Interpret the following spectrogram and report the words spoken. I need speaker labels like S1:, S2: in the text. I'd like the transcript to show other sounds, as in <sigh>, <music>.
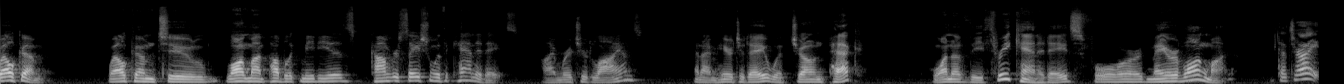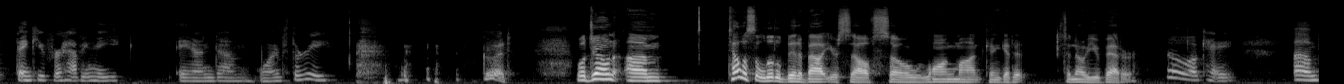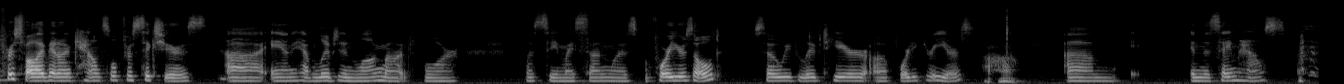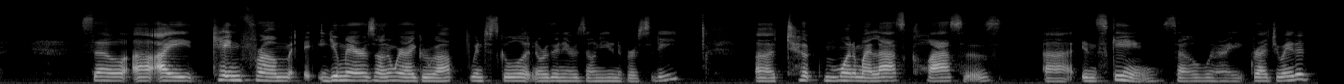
S1: Welcome. Welcome to Longmont Public Media's Conversation with the Candidates. I'm Richard Lyons, and I'm here today with Joan Peck, one of the three candidates for mayor of Longmont.
S2: That's right. Thank you for having me, and um, one of three. <laughs>
S1: Good. Well, Joan, um, tell us a little bit about yourself so Longmont can get it, to know you better.
S2: Oh, okay. Um, first of all, I've been on council for six years uh, and have lived in Longmont for, let's see, my son was four years old. So we've lived here uh, 43 years
S1: Uh-huh.
S2: um, in the same house. <laughs> so uh, I came from Yuma, Arizona, where I grew up, went to school at Northern Arizona University, uh, took one of my last classes uh, in skiing. So when I graduated,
